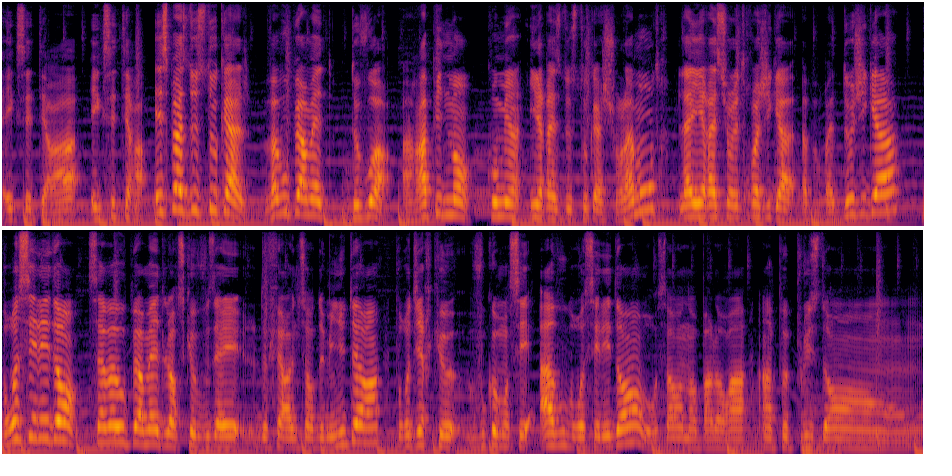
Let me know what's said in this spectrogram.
etc, etc. Espace de stockage va vous permettre de voir rapidement combien il reste de stockage sur la montre. Là, il reste sur les 3 Go à peu près 2 Go. Brosser les dents, ça va vous permettre lorsque vous allez de faire une sorte de minuteur hein, pour dire que vous commencez à vous brosser les dents. Bon, ça, on en parlera un peu plus dans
